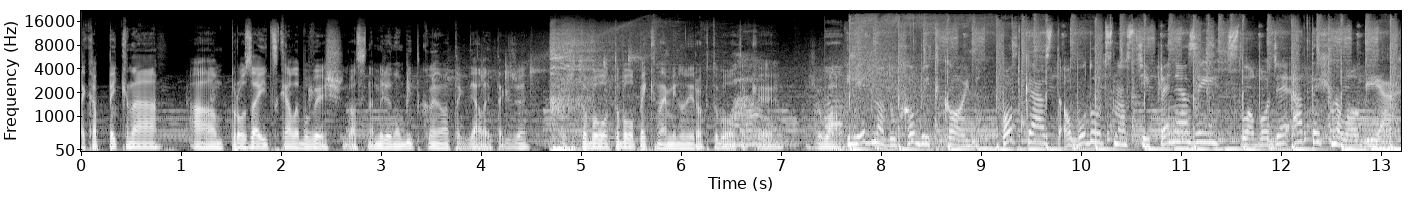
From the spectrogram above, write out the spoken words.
taká pekná a prozaická, lebo vieš, vlastne na miliónov bitcoinov a tak ďalej, takže, takže to, bolo, to bolo pekné minulý rok, to bolo Wow. také, že wow. Jednoducho Bitcoin. Podcast o budúcnosti peňazí, slobode a technológiách.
